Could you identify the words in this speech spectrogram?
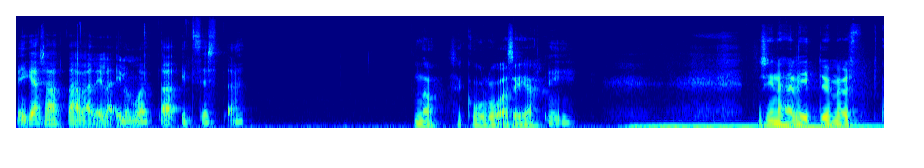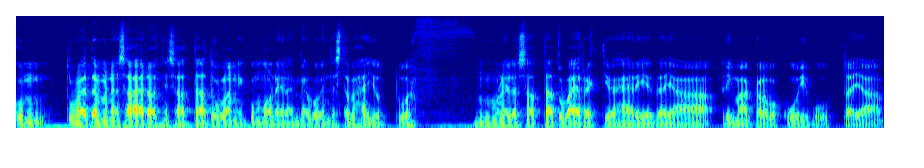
Mikä saattaa välillä ilmoittaa itsestään. No, se kuuluu asiaan. Niin. Siinähän liittyy myös, kun tulee tämmöinen sairaus, niin saattaa tulla niin kuin monille, me luin tästä vähän juttua, monille saattaa tulla erektiohäiriötä ja limakalvokuivuutta ja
